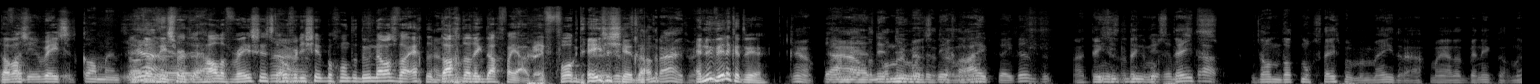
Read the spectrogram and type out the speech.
Dat was- die racist comments. Ja, dat hij een soort half racist Ja. over die shit begon te doen. Dat was wel echt de Ja, dag dat ik dacht van ja, oké, fuck deze shit dan. eruit, En nu wil ik het weer. Ja, Ja, nu, nu wordt het weer gehyped, weet je. Maar het ding is ziet dat het ik nu nog steeds, dan dat nog steeds met me meedraag. Maar ja, dat ben ik dan, hè.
